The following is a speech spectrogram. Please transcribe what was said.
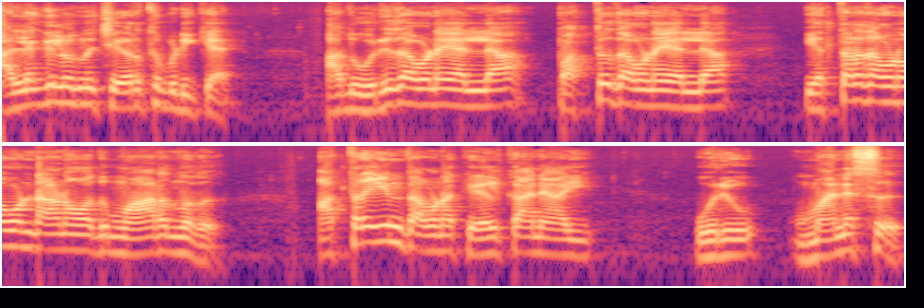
അല്ലെങ്കിൽ ഒന്ന് ചേർത്ത് പിടിക്കാൻ. അത് ഒരു തവണയല്ല പത്ത് തവണയല്ല എത്ര തവണ കൊണ്ടാണോ അത് മാറുന്നത്. അത്രയും തവണ കേൾക്കാനായി ഒരു മനസ്സ്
